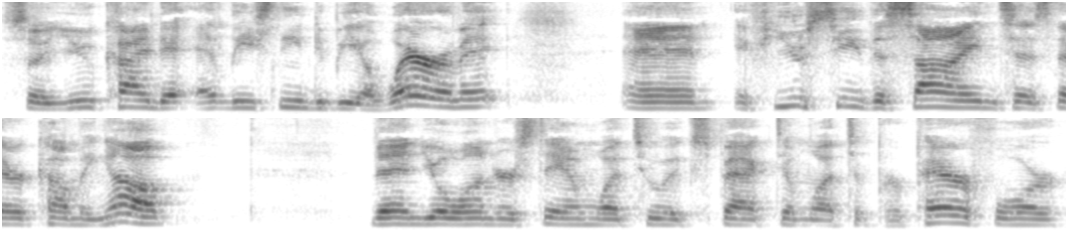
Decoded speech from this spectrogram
so you kind of at least need to be aware of it. And if you see the signs as they're coming up, then you'll understand what to expect and what to prepare for.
